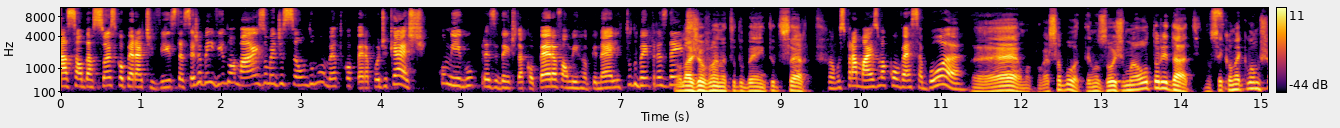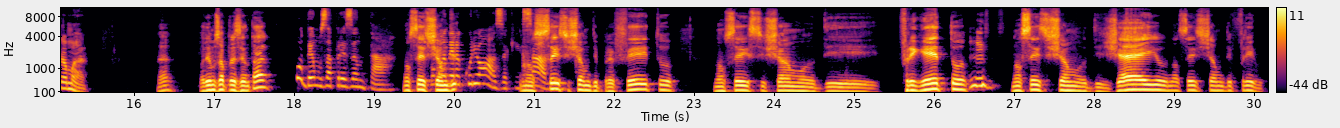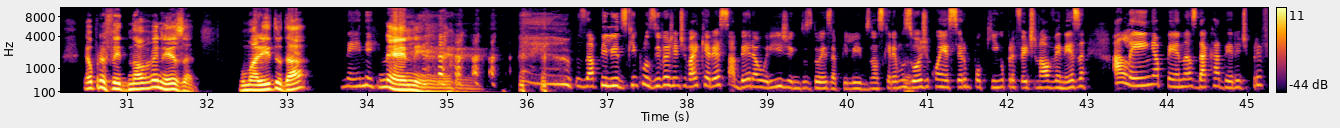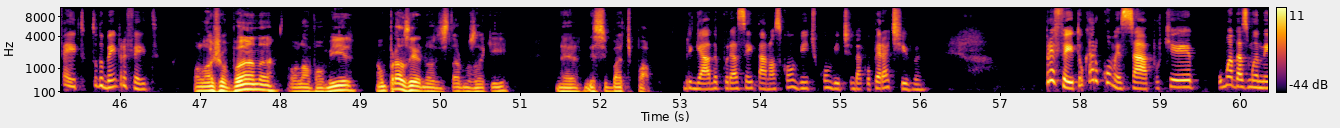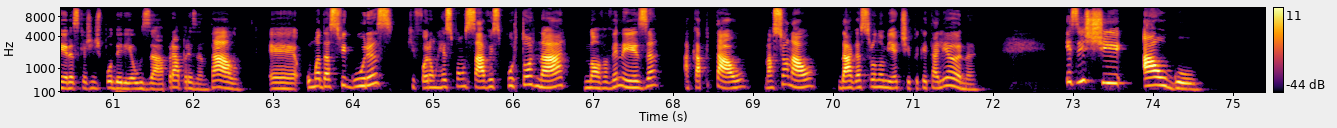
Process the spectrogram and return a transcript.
Olá, saudações cooperativistas. Seja bem-vindo a mais uma edição do Momento Coopera Podcast. Comigo, presidente da Coopera, Valmir Rampinelli. Tudo bem, presidente? Olá, Giovana, tudo bem? Tudo certo? Vamos para mais uma conversa boa? É, uma conversa boa. Temos hoje uma autoridade. Não sei como é que vamos chamar. Né? Podemos apresentar? Podemos apresentar. Não sei se de chama maneira de... curiosa, quem Não sabe? sei se chamo de prefeito, não sei se chamo de frigueto, não sei se chamo de Geio, não sei se chamo de frigo. É o prefeito de Nova Veneza, o marido da Nene. Nene. Os apelidos, que inclusive a gente vai querer saber a origem dos dois apelidos. Nós queremos É. hoje conhecer um pouquinho o prefeito de Nova Veneza, além apenas da cadeira de prefeito. Tudo bem, prefeito? Olá, Giovana. Olá, Valmir. É um prazer nós estarmos aqui né, nesse bate-papo. Obrigada por aceitar nosso convite, o convite da cooperativa. Prefeito, eu quero começar porque uma das maneiras que a gente poderia usar para apresentá-lo é uma das figuras que foram responsáveis por tornar Nova Veneza a capital nacional da gastronomia típica italiana. Existe algo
